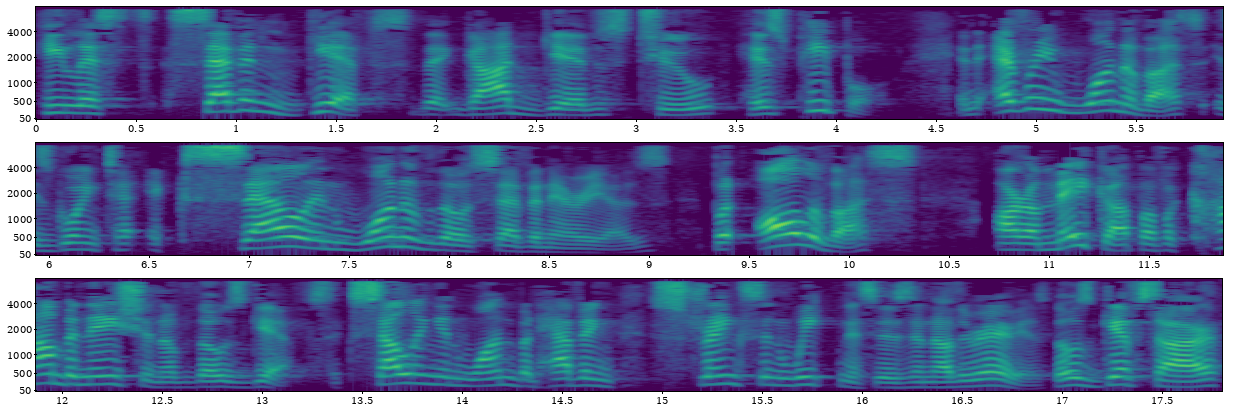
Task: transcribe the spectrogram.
he lists seven gifts that God gives to his people. And every one of us is going to excel in one of those seven areas, but all of us are a makeup of a combination of those gifts, excelling in one, but having strengths and weaknesses in other areas. Those gifts are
